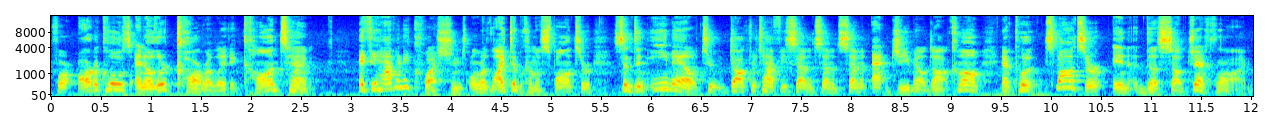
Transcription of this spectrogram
for articles and other car-related content. If you have any questions or would like to become a sponsor, send an email to drtaffy777 at gmail.com and put sponsor in the subject line.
